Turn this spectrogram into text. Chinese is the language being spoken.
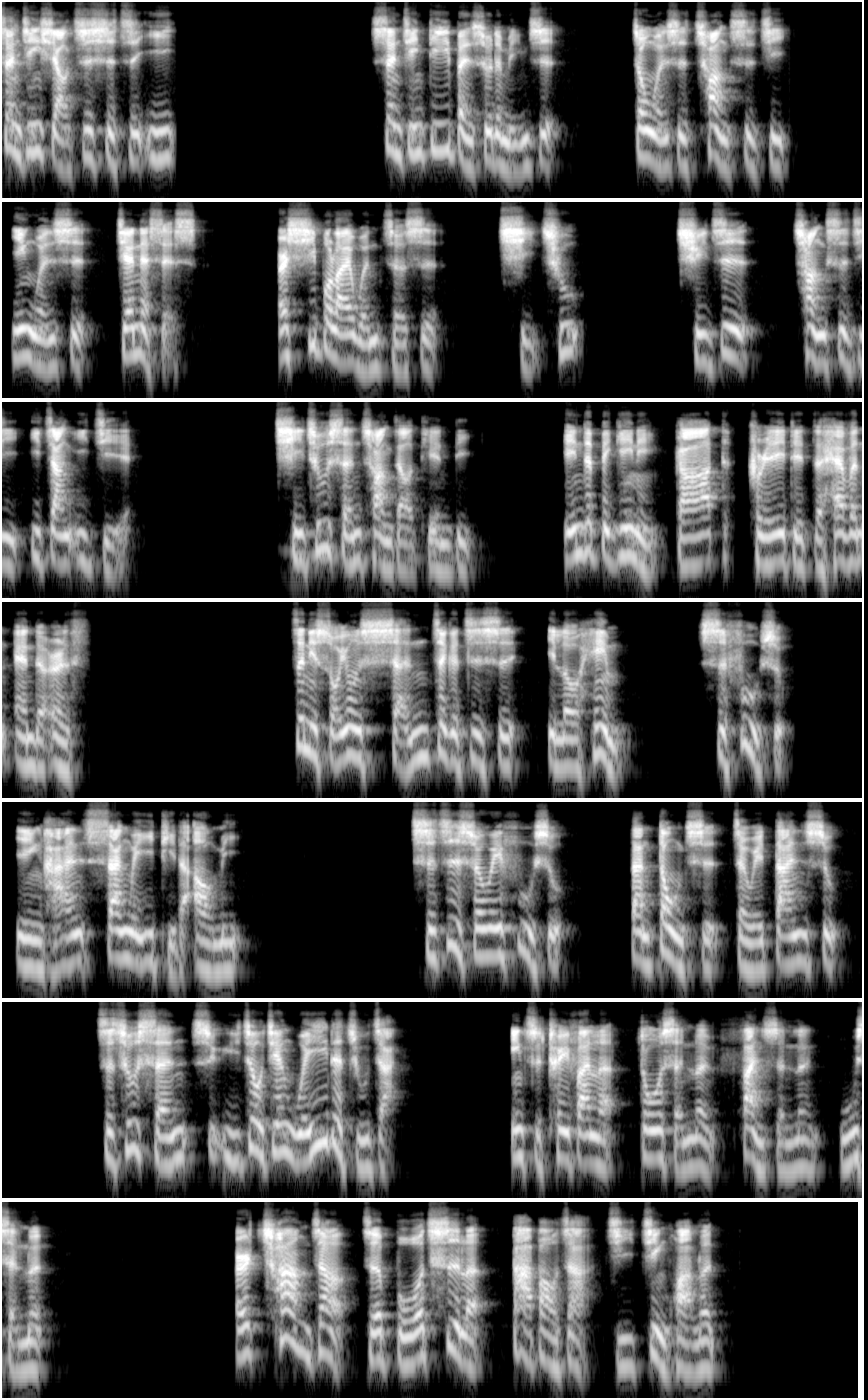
圣经小知识之一：圣经第一本书的名字，中文是《创世纪》，英文是 Genesis，而希伯来文则是“起初”，取自《创世纪》一章一节：“起初，神创造天地。” In the beginning, God created the heaven and the earth. 这里所用“神”这个字是 Elohim，是复数，隐含三位一体的奥秘。此字虽为复数，但动词则为单数，指出神是宇宙间唯一的主宰，因此推翻了多神论、泛神论、无神论。而创造则驳斥了大爆炸。及进化论，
